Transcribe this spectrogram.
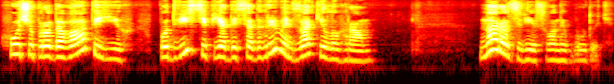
Хочу продавати їх по 250 гривень за кілограм. На розвіс вони будуть.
